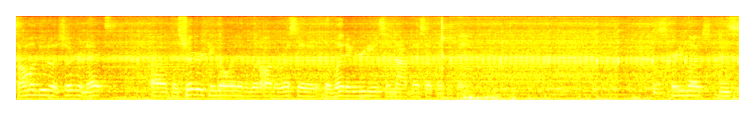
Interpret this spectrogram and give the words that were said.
So I'm gonna do the sugar next, because sugar can go in with all the rest of the wet ingredients and not mess up anything. It's pretty much just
